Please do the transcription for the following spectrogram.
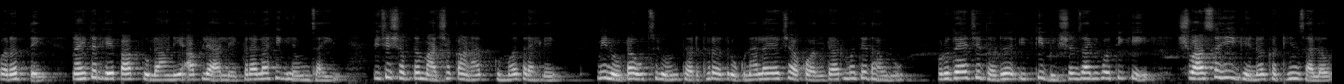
परत दे. नाहीतर हे पाप तुला आणि आपल्या लेकरालाही घेऊन जाईल. तिचे शब्द माझ्या कानात घुमत राहिले. मी नोटा उचलून थरथरत रुग्णालयाच्या कॉरिडॉरमध्ये धावलो. हृदयाची धडधड इतकी भीषण झाली होती की श्वासही घेणं कठीण झालं.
